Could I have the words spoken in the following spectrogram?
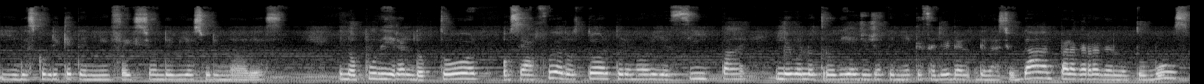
y descubrí que tenía infección de vías urinarias. Y no pude ir al doctor, o sea, fui al doctor, pero no había cita. Y luego el otro día yo ya tenía que salir de, la ciudad para agarrar el autobús.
